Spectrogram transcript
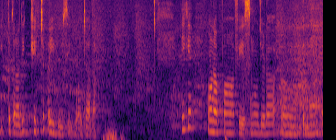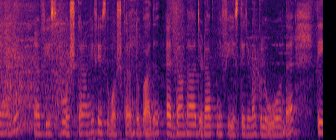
ਇੱਕ ਤਰ੍ਹਾਂ ਦੀ ਖਿੱਚ ਪਈ ਹੋਈ ਸੀ ਬਹੁਤ ਜ਼ਿਆਦਾ। ਠੀਕ ਹੈ? ਹੁਣ ਆਪਾਂ ਫੇਸ ਨੂੰ ਜਿਹੜਾ ਕਲੀਨ ਕਰਾਂਗੇ ਫੇਸ ਵਾਸ਼ ਕਰਾਂਗੇ। ਫੇਸ ਵਾਸ਼ ਕਰਨ ਤੋਂ ਬਾਅਦ ਐਦਾਂ ਦਾ ਜਿਹੜਾ ਆਪਣੇ ਫੇਸ ਤੇ ਜਿਹੜਾ ਗਲੋ ਆਉਂਦਾ ਹੈ ਤੇ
